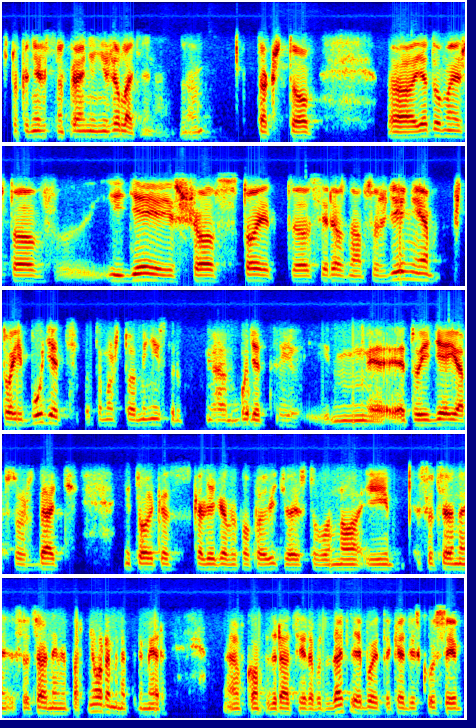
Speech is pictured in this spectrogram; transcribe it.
что, конечно, крайне нежелательно. Да. Так что Э, я думаю, что идея еще стоит э, серьезного обсуждения, что и будет, потому что министр э, будет эту идею обсуждать не только с коллегами по правительству, но и социально, социальными партнерами, например, в Конфедерации работодателей будет такая дискуссия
